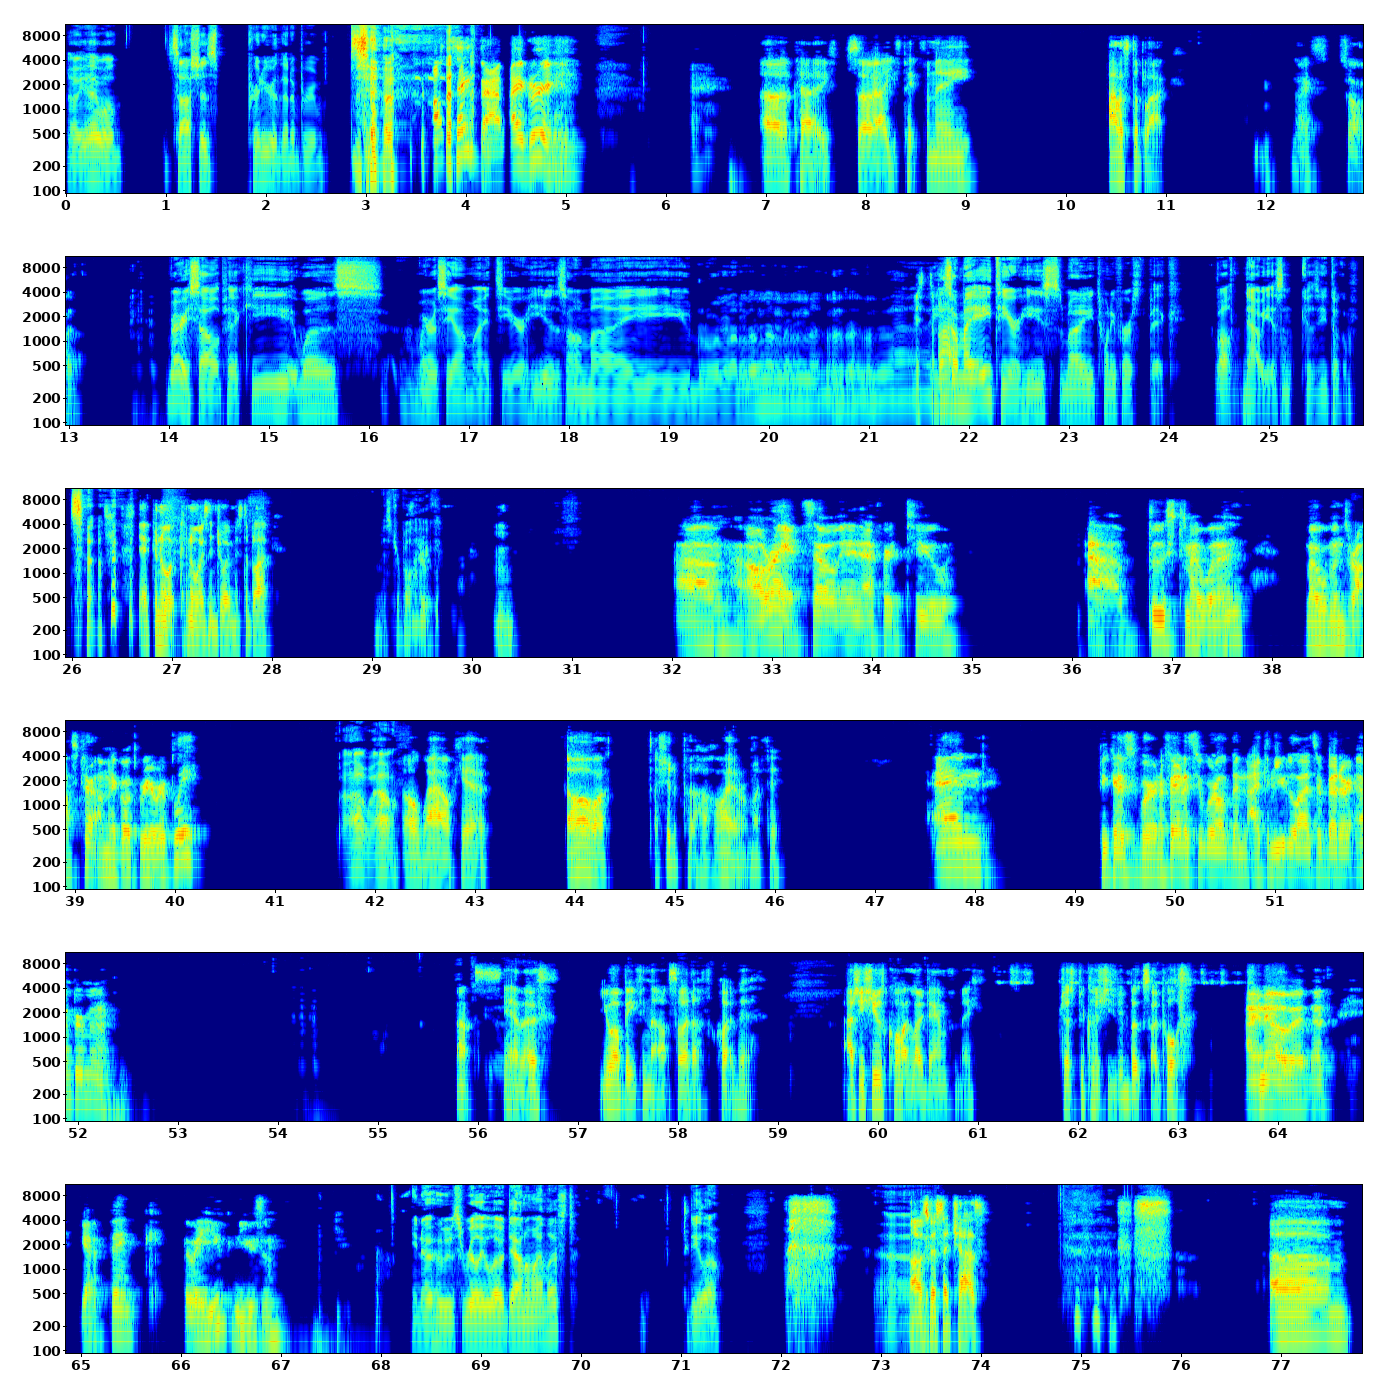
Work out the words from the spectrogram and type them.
Oh, yeah, well, Sasha's prettier than a broom. So, I'll take that, I agree. Okay, so eighth pick for me. Aleister Black. Nice, solid. Very solid pick. He was. Where is he on my tier? He is on my. He's Black. on my A tier. He's my 21st pick. Well, now he isn't because he took him. So, Yeah, can always, can always enjoy Mr. Black. Mr. Black. Um, all right. So, in an effort to uh, boost my women, my women's roster, I'm gonna go with Rhea Ripley. Oh, wow. Oh wow, yeah. Oh, I should have put her higher on my pick. And because we're in a fantasy world, then I can utilize her better. Ember Moon. That's yeah. That, you are beefing that outside up quite a bit. Actually, she was quite low down for me, just because she's been booked so poorly. I know but that's you got to think the way you can use them. You know who's really low down on my list? D'Lo. Uh, I was gonna say Chaz. Um,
